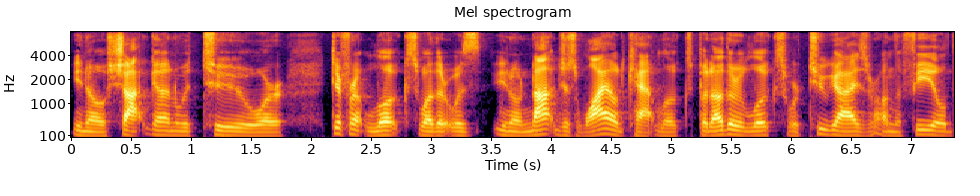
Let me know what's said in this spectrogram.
you know, shotgun with two or different looks, whether it was, you know, not just wildcat looks, but other looks where two guys are on the field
